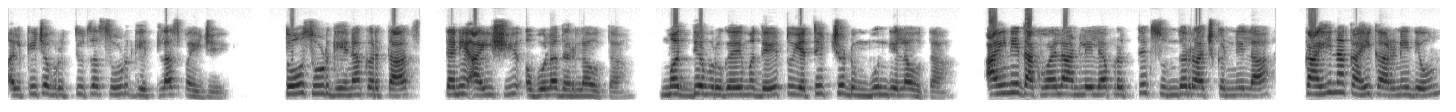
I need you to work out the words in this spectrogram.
अलकेच्या मृत्यूचा सूड घेतलाच पाहिजे. तो सूड घेण्याकरताच त्याने आईशी अबोला धरला होता. मध्य मृगयेमध्ये तो यथेच्छ डुंबून गेला होता. आईने दाखवायला आणलेल्या प्रत्येक सुंदर राजकन्येला काही ना काही कारणे देऊन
